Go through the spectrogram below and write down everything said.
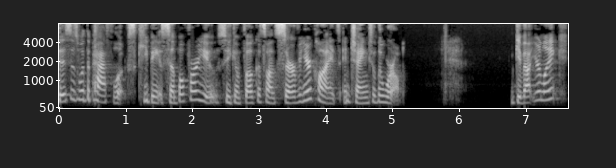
This is what the path looks, keeping it simple for you so you can focus on serving your clients and changing the world. Give out your link,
